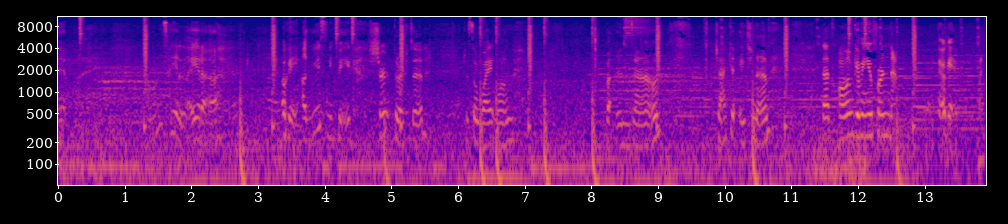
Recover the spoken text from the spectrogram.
fit, but I want to tell you later. Okay, I'll give you a sneak peek. Shirt thrifted, just a white long button down. Jacket H&M. That's all I'm giving you for now. Okay, bye.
